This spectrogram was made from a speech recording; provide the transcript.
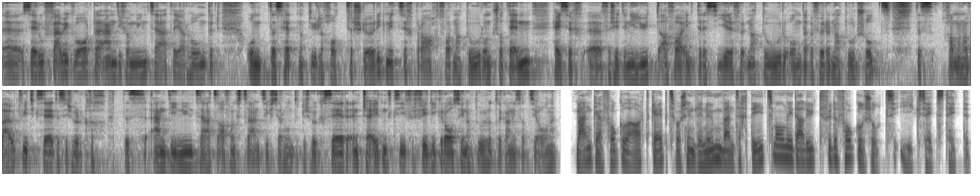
äh, sehr auffällig geworden, Ende des 19. Jahrhunderts. Und das hat natürlich auch Zerstörung mit sich gebracht vor Natur. Und schon dann haben sich äh, verschiedene Leute angefangen interessieren für die Natur und eben für den Naturschutz. Das kann man auch weltweit sehen. Das ist wirklich das Ende 19. Anfang 20. Jahrhundert ist wirklich sehr entscheidend gewesen für viele grosse Naturschutzorganisationen. Manche Vogelart gäbe es wahrscheinlich nicht mehr, wenn sich diesmal nicht auch Leute für den Vogelschutz eingesetzt hätten.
